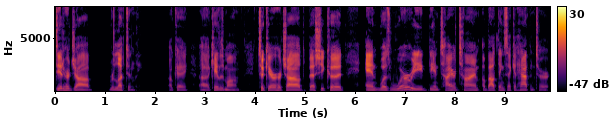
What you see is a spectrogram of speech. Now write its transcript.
did her job reluctantly. Okay, uh, Kayla's mom took care of her child best she could, and was worried the entire time about things that could happen to her.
